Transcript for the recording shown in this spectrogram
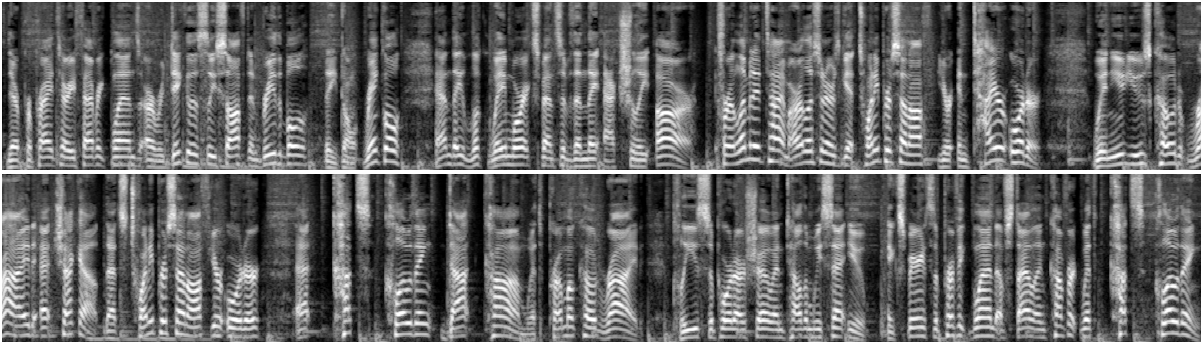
Their proprietary fabric blends are ridiculously soft and breathable, they don't wrinkle, and they look way more expensive than they actually are. For a limited time, our listeners get 20% off your entire order when you use code RIDE at checkout. That's 20% off your order at cutsclothing.com with promo code RIDE. Please support our show and tell them we sent you. Experience the perfect blend of style and comfort with Cuts Clothing.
